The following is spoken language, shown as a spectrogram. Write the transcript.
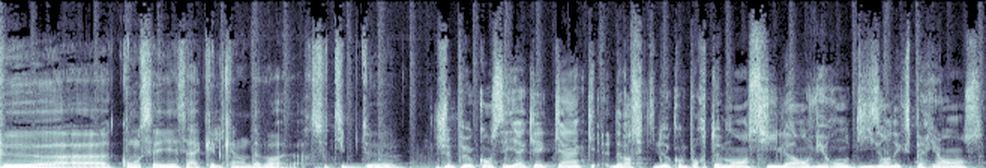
peux euh, conseiller ça à quelqu'un d'avoir ce type de... Je peux conseiller à quelqu'un d'avoir ce type de comportement s'il a environ 10 ans d'expérience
